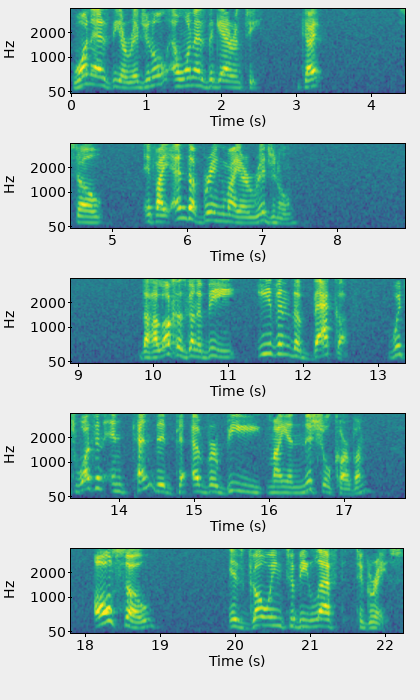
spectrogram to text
one as the original and one as the guarantee, okay? So, if I end up bringing my original, the halacha is going to be even the backup, which wasn't intended to ever be my initial korban, also is going to be left to graze.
